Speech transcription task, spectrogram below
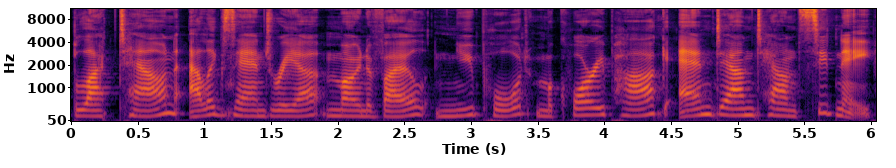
Blacktown, Alexandria, Mona Vale, Newport, Macquarie Park, and downtown Sydney.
